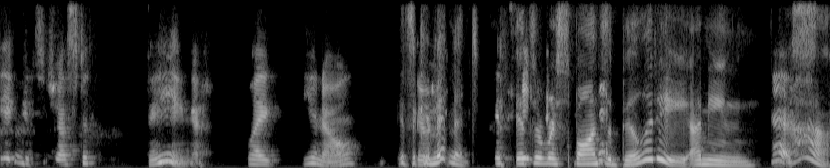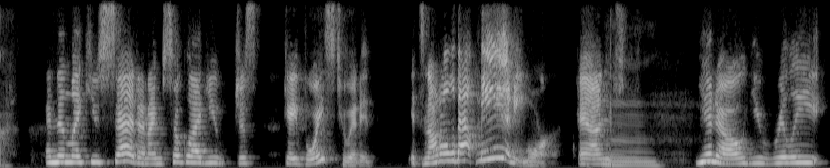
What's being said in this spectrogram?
It, it's just a thing, like you know. It's a commitment. It's it's a responsibility. I mean, Yes. yeah. And then, like you said, and I'm so glad you just gave voice to it. It it's not all about me anymore. And Mm, you know, you really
